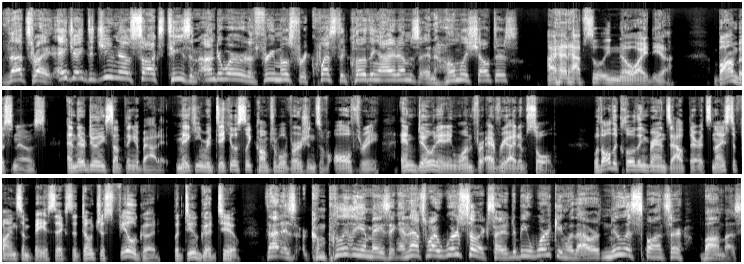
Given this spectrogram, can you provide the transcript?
That's right. AJ, did you know socks, tees, and underwear are the three most requested clothing items in homeless shelters? I had absolutely no idea. Bombas knows, and they're doing something about it, making ridiculously comfortable versions of all three and donating one for every item sold. With all the clothing brands out there, it's nice to find some basics that don't just feel good, but do good too. That is completely amazing. And that's why we're so excited to be working with our newest sponsor, Bombas.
